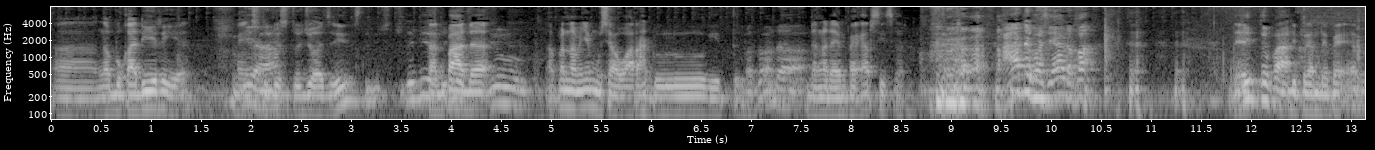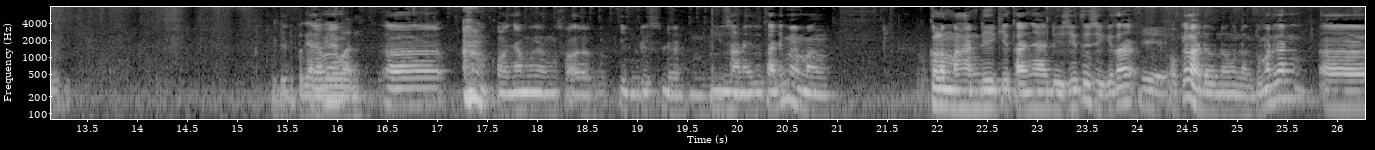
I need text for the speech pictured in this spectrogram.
eh, nggak buka diri ya main Iya. setuju setuju aja setuju, Setuju, tanpa setuju, ada setuju. apa namanya musyawarah dulu gitu Betul ada udah nggak ada MPR sih sekarang ada masih ada pak Gitu, Pak. dipegang DPR udah dipegang Ya, dewan eh, kalau nyambung yang soal Inggris dan di sana itu tadi memang kelemahan di kitanya di situ sih kita Iya. oke lah ada undang-undang cuman kan eh,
